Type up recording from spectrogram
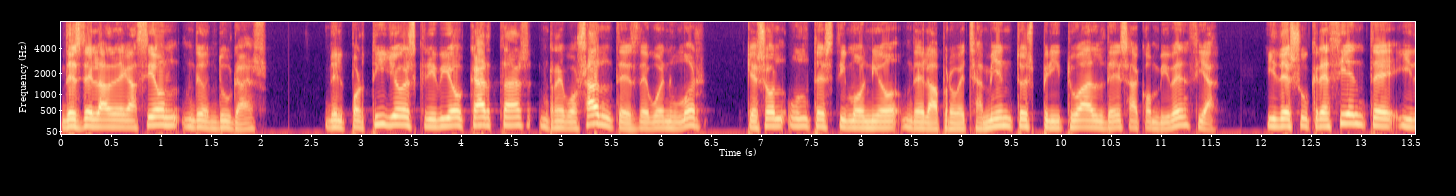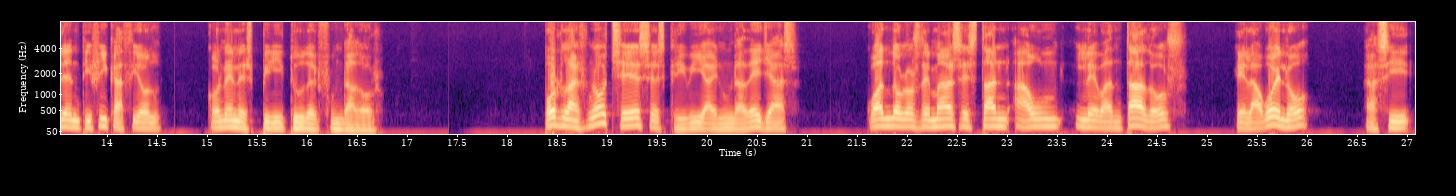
Desde la delegación de Honduras, del Portillo escribió cartas rebosantes de buen humor, que son un testimonio del aprovechamiento espiritual de esa convivencia y de su creciente identificación con el espíritu del fundador. Por las noches, escribía en una de ellas, cuando los demás están aún levantados, el abuelo, así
